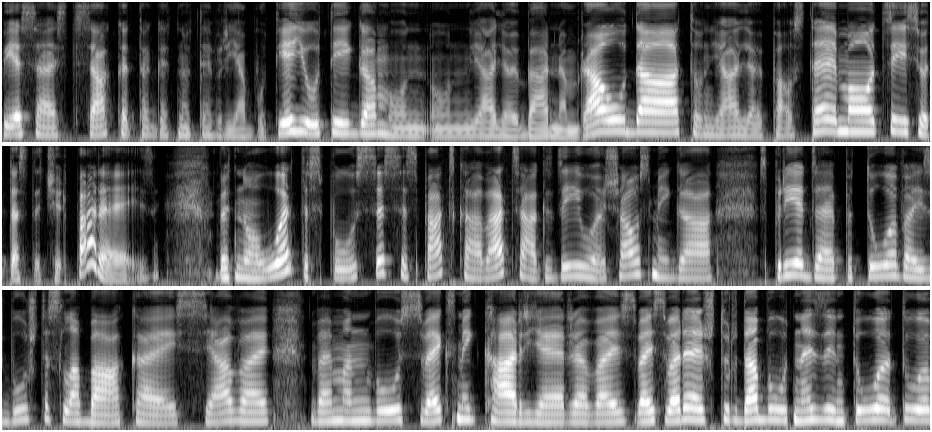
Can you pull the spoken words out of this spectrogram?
piesaisti saka, tagad nu, tev ir jābūt iejūtīgam un, un jāļauj bērnam raudāt un jāļauj paust emocijas, jo tas taču ir pareizi. Bet no otras puses, es pats kā vecāks dzīvoju šausmīgā spriedzē par to, vai es būšu tas labākais, ja, vai, vai man būs veiksmīga karjera, vai, vai es varēšu tur dabūt nezinu, to, to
